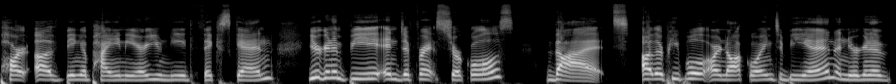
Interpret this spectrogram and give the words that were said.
part of being a pioneer. You need thick skin. You're going to be in different circles that other people are not going to be in and you're going to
